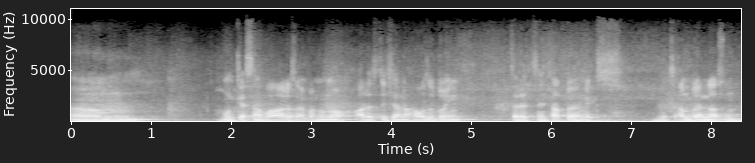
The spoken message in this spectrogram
Ähm, und gestern war das einfach nur noch alles sicher nach Hause bringen. Der letzten Etappe nichts anbrennen lassen.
